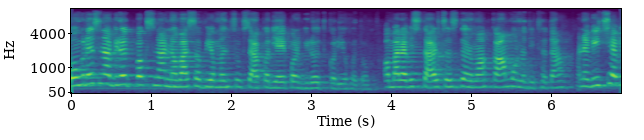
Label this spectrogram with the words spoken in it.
કોંગ્રેસના વિરોધ પક્ષના નવા સભ્ય મનસુખ સાકરિયાએ પણ વિરોધ કર્યો હતો. અમારા વિસ્તાર જસદણમાં કામો નથી થતા અને વિછિયા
